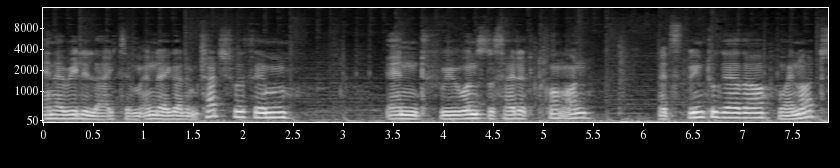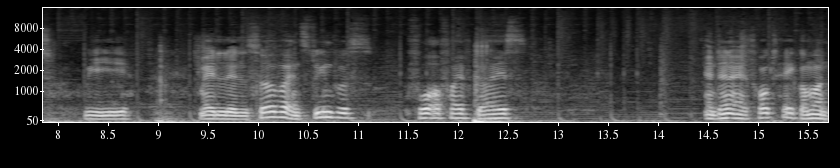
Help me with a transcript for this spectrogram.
And I really liked him. And I got in touch with him. And we once decided, come on, let's stream together. Why not? We made a little server and streamed with four or five guys. And then I thought hey come on.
